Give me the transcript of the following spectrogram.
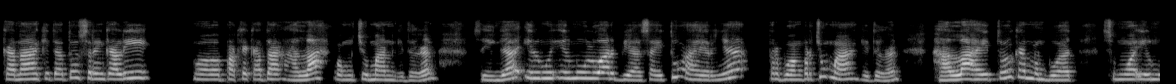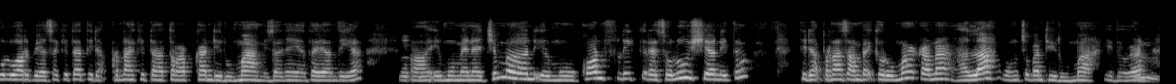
Karena kita tuh sering kali pakai kata Allah wong cuman gitu kan. Sehingga ilmu-ilmu luar biasa itu akhirnya terbuang percuma gitu kan. Halah itu kan membuat semua ilmu luar biasa kita tidak pernah kita terapkan di rumah misalnya ya Tayanti ya. Uh, ilmu manajemen, ilmu konflik resolution itu tidak pernah sampai ke rumah karena halah wong cuma di rumah gitu kan. Hmm.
